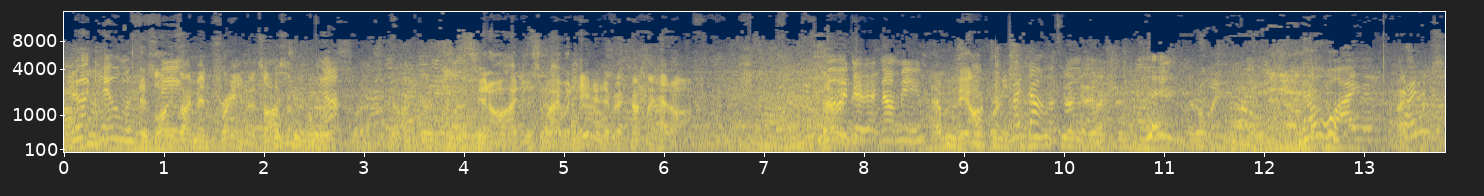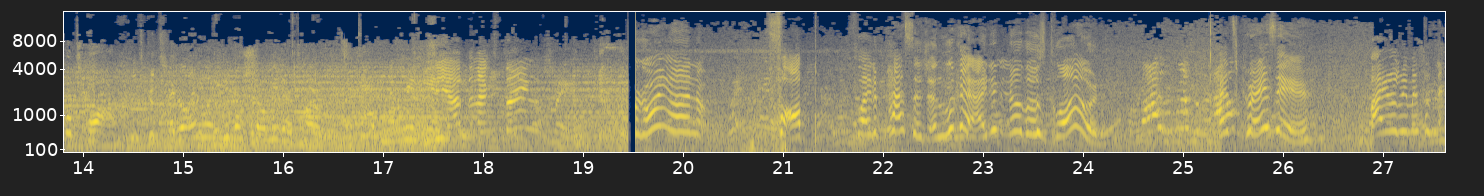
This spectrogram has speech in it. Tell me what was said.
I like Caleb with As long as I'm in frame, it's awesome. Yeah. You know, I just I would hate it if it cut my head off. That Lily would be, did it, not me. that would be awkward. My thumb was not good. I don't like how. No, I, Why don't people talk? It's good. I don't like when people show me their toes. I can never be See you at the next thing. We're going on FOP, Flight of Passage, and look at I didn't know those glowed. That's crazy. Finally missing the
